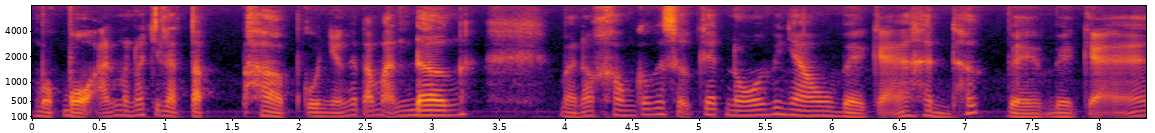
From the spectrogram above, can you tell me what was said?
một bộ ảnh mà nó chỉ là tập hợp của những cái tấm ảnh đơn á, mà nó không có cái sự kết nối với nhau về cả hình thức về về cả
